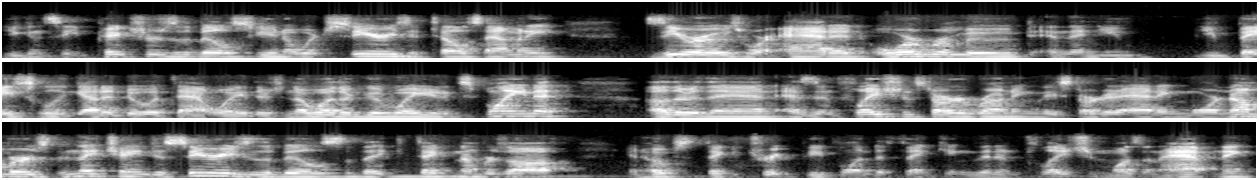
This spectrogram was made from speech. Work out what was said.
You can see pictures of the bill so you know which series. It tells how many zeros were added or removed, and then you you basically got to do it that way. There's no other good way to explain it other than as inflation started running, they started adding more numbers. Then they changed a series of the bills so they could take numbers off in hopes that they could trick people into thinking that inflation wasn't happening.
